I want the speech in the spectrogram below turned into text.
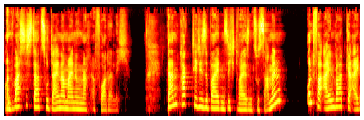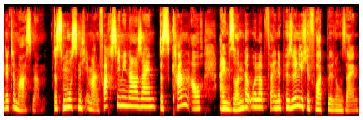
Und was ist dazu deiner Meinung nach erforderlich? Dann packt ihr diese beiden Sichtweisen zusammen und vereinbart geeignete Maßnahmen. Das muss nicht immer ein Fachseminar sein. Das kann auch ein Sonderurlaub für eine persönliche Fortbildung sein.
